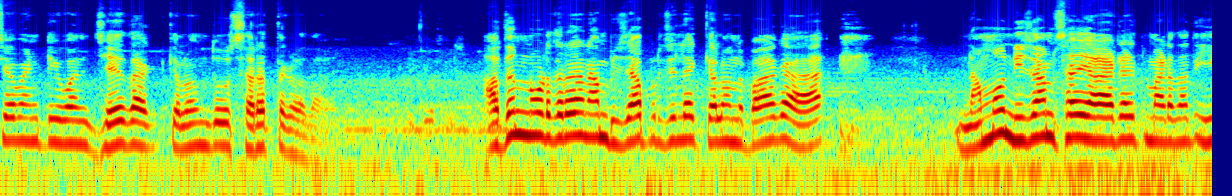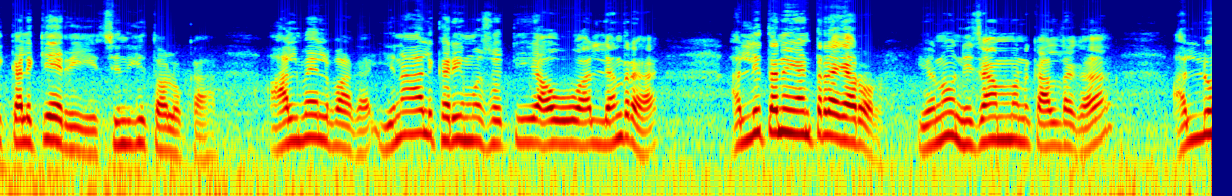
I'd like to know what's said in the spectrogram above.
ಸೆವೆಂಟಿ ಒನ್ ಜೇದಾಗ ಕೆಲವೊಂದು ಷರತ್ತುಗಳದಾವೆ. ಅದನ್ನು ನೋಡಿದ್ರೆ ನಮ್ಮ ಬಿಜಾಪುರ ಜಿಲ್ಲೆ ಕೆಲವೊಂದು ಭಾಗ ನಮ್ಮ ನಿಜಾಮ್ ಶಾಹಿ ಆಡಳಿತ ಮಾಡಿದಂಥ ಈ ಕಲಿಕೇರಿ ಸಿಂದಗಿ ತಾಲೂಕ ಆಲ್ಮೇಲ್ ಭಾಗ ಏನೋ ಅಲ್ಲಿ ಕರಿ ಮಸೂತಿ ಅವು ಅಲ್ಲಿ ಅಂದ್ರೆ ಅಲ್ಲಿ ತನಕ ಎಂಟರ್ ಆಗ್ಯಾರ ಅವ್ರು. ಏನೋ ನಿಜಾಮನ ಕಾಲದಾಗ ಅಲ್ಲೂ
